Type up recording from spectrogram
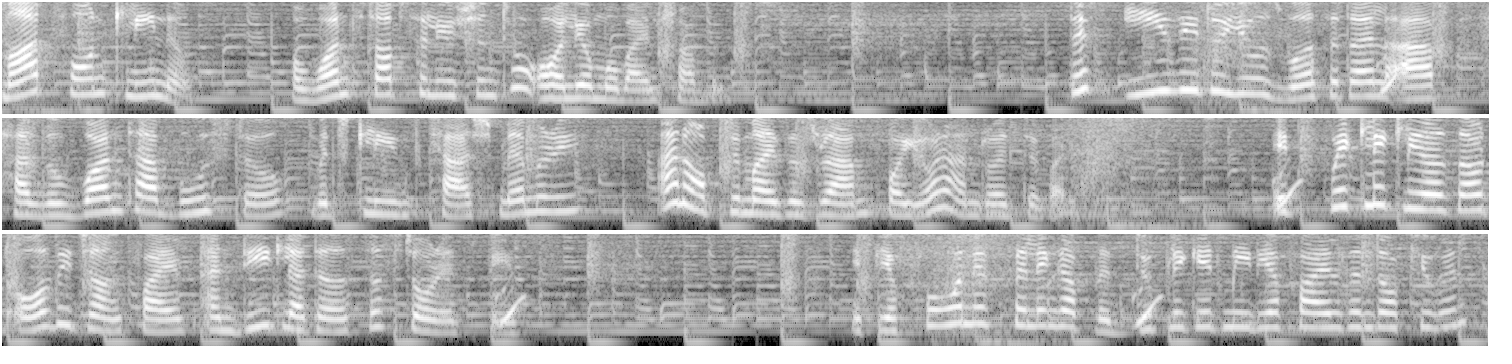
Smartphone Cleaner, a one-stop solution to all your mobile troubles. This easy-to-use versatile app has a one-tap booster which cleans cache memory and optimizes RAM for your Android device. It quickly clears out all the junk files and declutters the storage space. If your phone is filling up with duplicate media files and documents,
